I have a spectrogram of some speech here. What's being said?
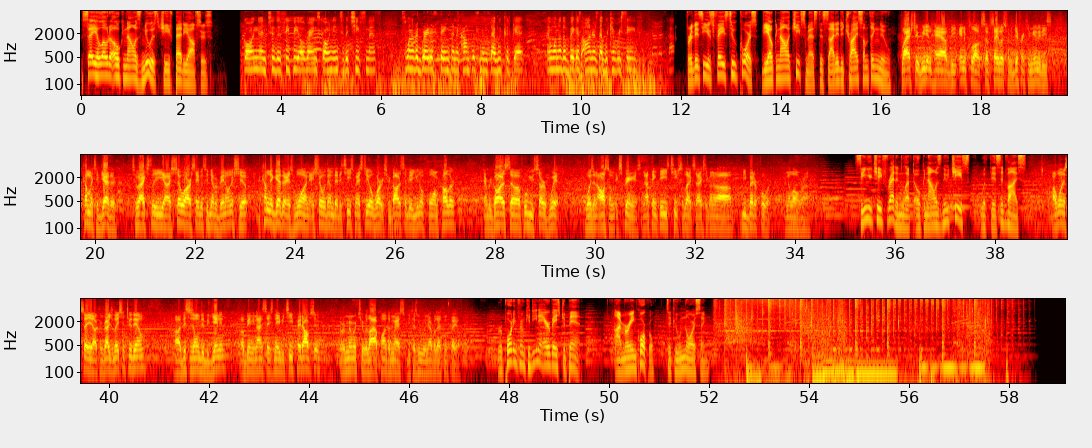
say hello to Okinawa's newest Chief Petty Officers. Going into the CPO ranks, going into the Chief's mess, it's one of the greatest things and accomplishments that we could get, and one of the biggest honors that we can receive. For this year's Phase 2 course, the Okinawa Chiefs Mess decided to try something new. Last year, we didn't have the influx of sailors from different communities coming together to actually uh, show our sailors who've never been on a ship, come together as one and show them that the Chiefs Mess still works regardless of your uniform color and regardless of who you serve with was an awesome experience. And I think these Chief Selects are actually going to uh, be better for it in the long run. Senior Chief Redden left Okinawa's new Chiefs with this advice. I want to say uh, congratulations to them. Uh, this is only the beginning of being a United States Navy Chief Petty Officer. But remember to rely upon the mess because we will never let them fail. Reporting from Kadena Air Base, Japan, I'm Marine Corporal Takun Norsing.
